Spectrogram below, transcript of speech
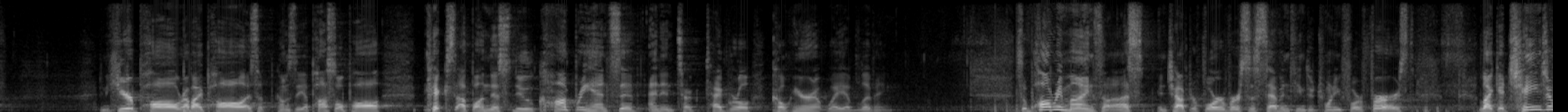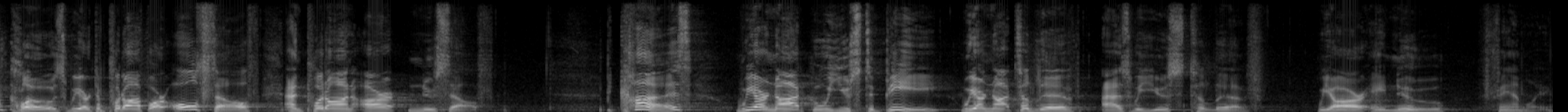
And here, Paul, Rabbi Paul, as it becomes the Apostle Paul, picks up on this new comprehensive and integral, coherent way of living. So, Paul reminds us in chapter 4, verses 17 through 24 first, like a change of clothes, we are to put off our old self and put on our new self. Because we are not who we used to be, we are not to live as we used to live. We are a new family.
